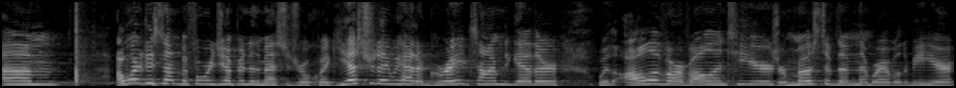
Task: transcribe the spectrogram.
Um, I want to do something before we jump into the message real quick. Yesterday we had a great time together with all of our volunteers, or most of them that were able to be here.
